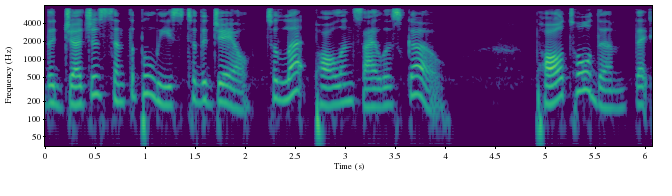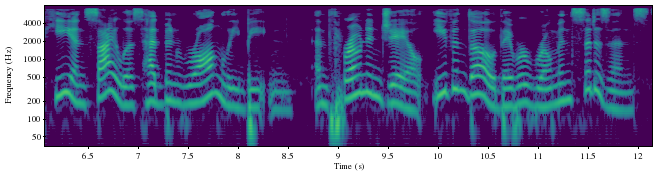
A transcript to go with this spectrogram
the judges sent the police to the jail to let Paul and Silas go. Paul told them that he and Silas had been wrongly beaten and thrown in jail even though they were Roman citizens.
